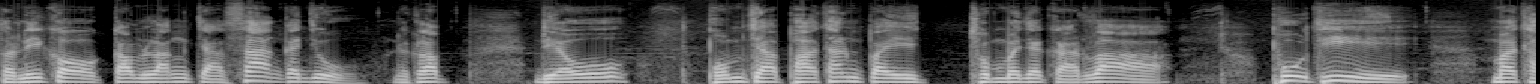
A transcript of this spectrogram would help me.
ตอนนี้ก็กำลังจะสร้างกันอยู่นะครับ เดี๋ยวผมจะพาท่านไปชมบรรยากาศว่าผู้ที่มาท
